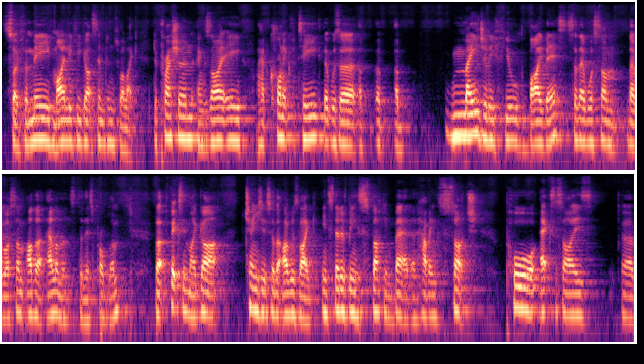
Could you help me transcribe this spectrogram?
So for me, my leaky gut symptoms were like depression, anxiety. I had chronic fatigue that was a, a, a, majorly fueled by this. So there were some there were some other elements to this problem, but fixing my gut changed it so that I was like instead of being stuck in bed and having such poor exercise. Uh,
